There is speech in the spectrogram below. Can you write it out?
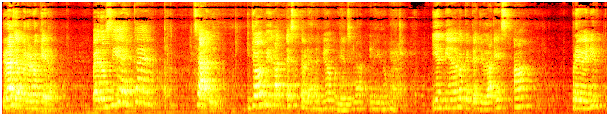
gracias, pero no quiero. Pero sí es que, o sea, yo vi la- esas teorías del miedo porque yo sí las he leído mucho. Y el miedo lo que te ayuda es a prevenir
